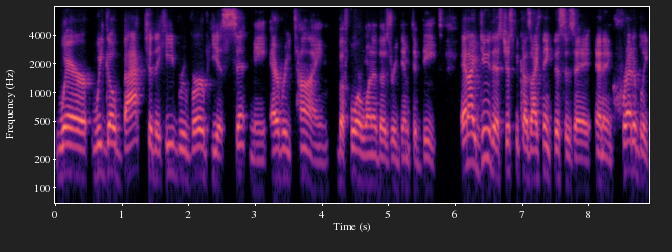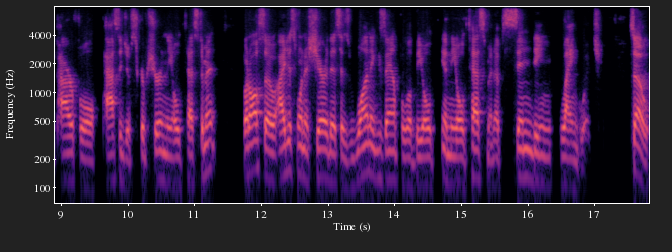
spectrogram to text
where we go back to the Hebrew verb he has sent me every time before one of those redemptive deeds. And I do this just because I think this is a, an incredibly powerful passage of scripture in the Old Testament but also I just want to share this as one example of the old in the Old Testament of sending language. So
